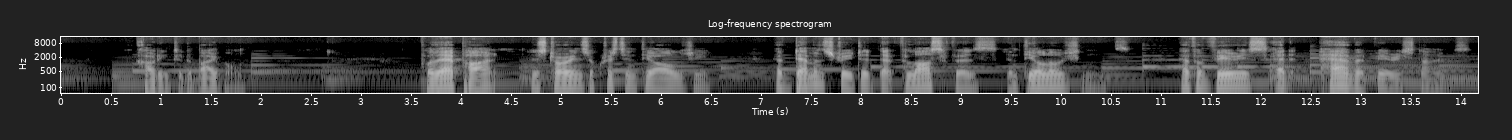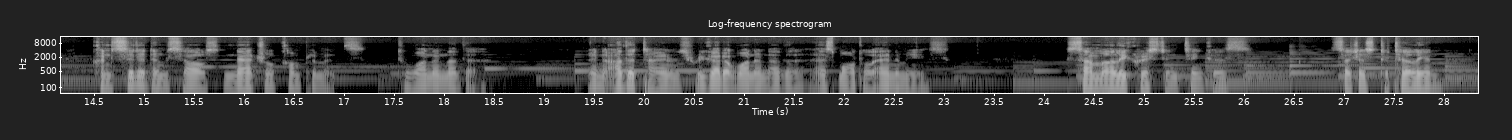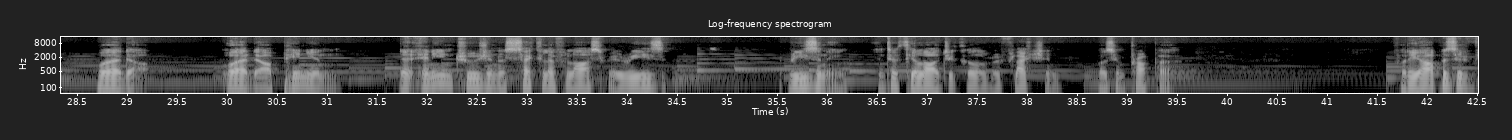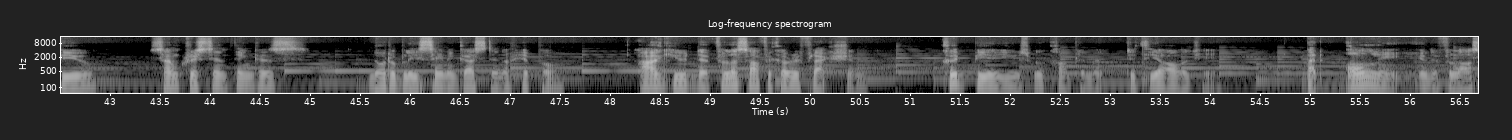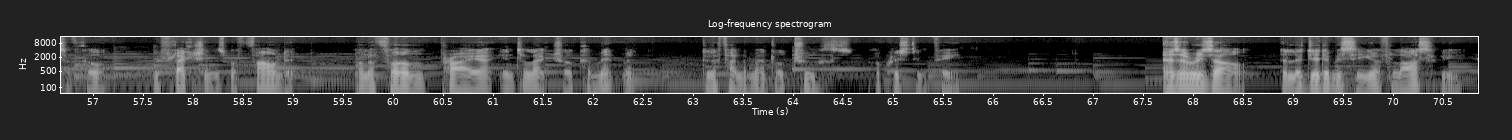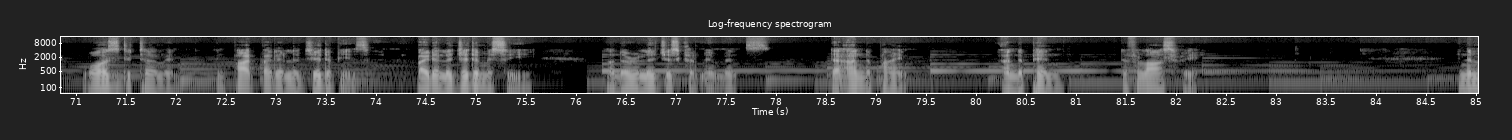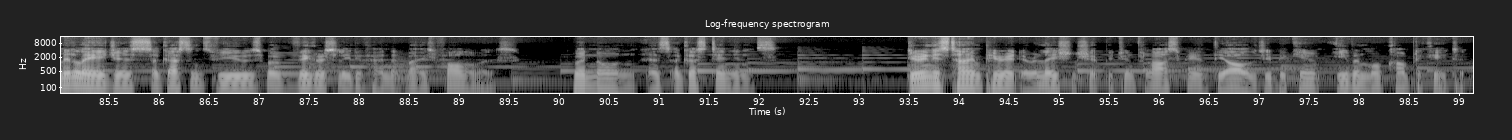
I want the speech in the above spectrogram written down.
according to the Bible. For their part, historians of Christian theology have demonstrated that philosophers and theologians have, various, at, have at various times considered themselves natural complements to one another, and other times regarded one another as mortal enemies. Some early Christian thinkers, such as Tertullian, were the, were the opinion that any intrusion of secular philosophy reason, reasoning into theological reflection was improper. For the opposite view, some Christian thinkers, notably St. Augustine of Hippo, argued that philosophical reflection could be a useful complement to theology, but only if the philosophical reflections were founded on a firm prior intellectual commitment to the fundamental truths of Christian faith. As a result, the legitimacy of philosophy was determined in part by the legitimacy, by the legitimacy of the religious commitments that underpin, underpin the philosophy. In the Middle Ages, Augustine's views were vigorously defended by his followers, who were known as Augustinians. During this time period, the relationship between philosophy and theology became even more complicated,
